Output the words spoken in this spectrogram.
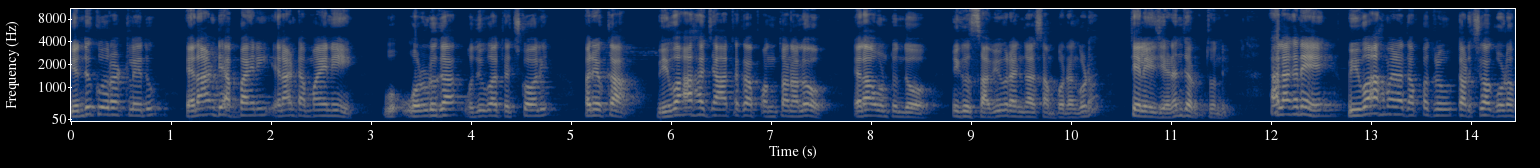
ఎందుకు కుదరట్లేదు? ఎలాంటి అబ్బాయిని ఎలాంటి అమ్మాయిని వరుడుగా వధువుగా తెచ్చుకోవాలి? మరి యొక్క వివాహ జాతక పొంతనలో ఎలా ఉంటుందో మీకు సవివరంగా సంపూర్ణంగా కూడా తెలియజేయడం జరుగుతుంది. అలాగనే వివాహమైన దంపతులు తరచుగా గొడవ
